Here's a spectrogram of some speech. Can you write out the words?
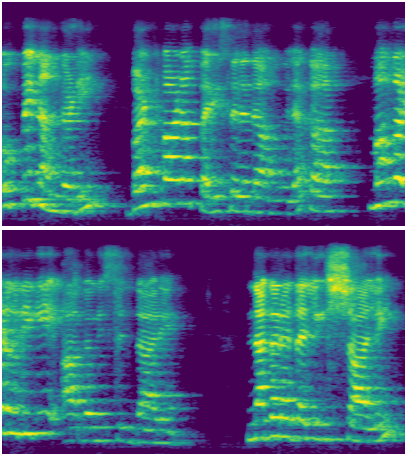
ಉಪ್ಪಿನಂಗಡಿ ಬಂಟ್ವಾಳ ಪರಿಸರದ ಮೂಲಕ ಮಂಗಳೂರಿಗೆ ಆಗಮಿಸಿದ್ದಾರೆ. ನಗರದಲ್ಲಿ ಶಾಲೆ,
